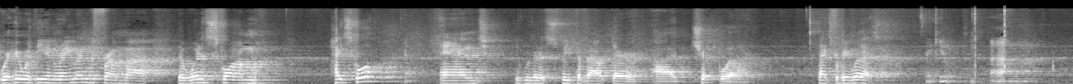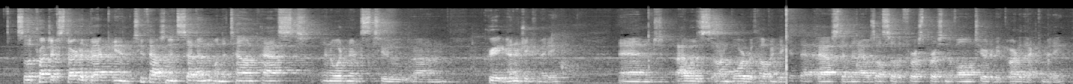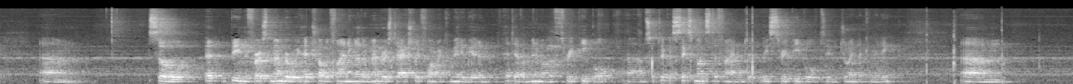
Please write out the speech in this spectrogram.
we're here with Ian Raymond from uh, the Winnisquam High School, and we're going to speak about their uh, chip boiler. Thanks for being with us. Thank you. Um, so the project started back in 2007 when the town passed an ordinance to um, create an energy committee. And I was on board with helping to get that passed, and then I was also the first person to volunteer to be part of that committee. Um, so, uh, being the first member, we had trouble finding other members to actually form a committee. We had, a, had to have a minimum of three people. Um, so it took us six months to find at least three people to join the committee. Um,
